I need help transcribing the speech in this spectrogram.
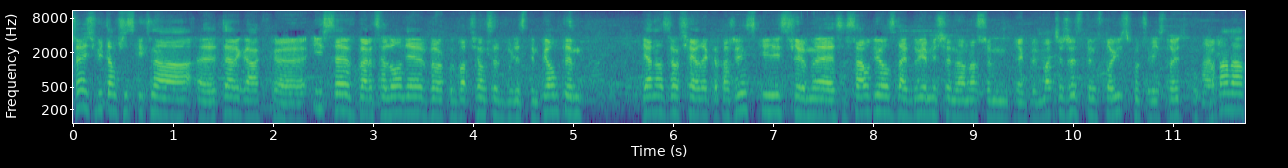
Cześć, witam wszystkich na e, targach e, ISE w Barcelonie w roku 2025. Ja nazywam się Jarek Katarzyński z firmy SS Audio. Znajdujemy się na naszym jakby macierzystym stoisku, czyli stoisku Harmana.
